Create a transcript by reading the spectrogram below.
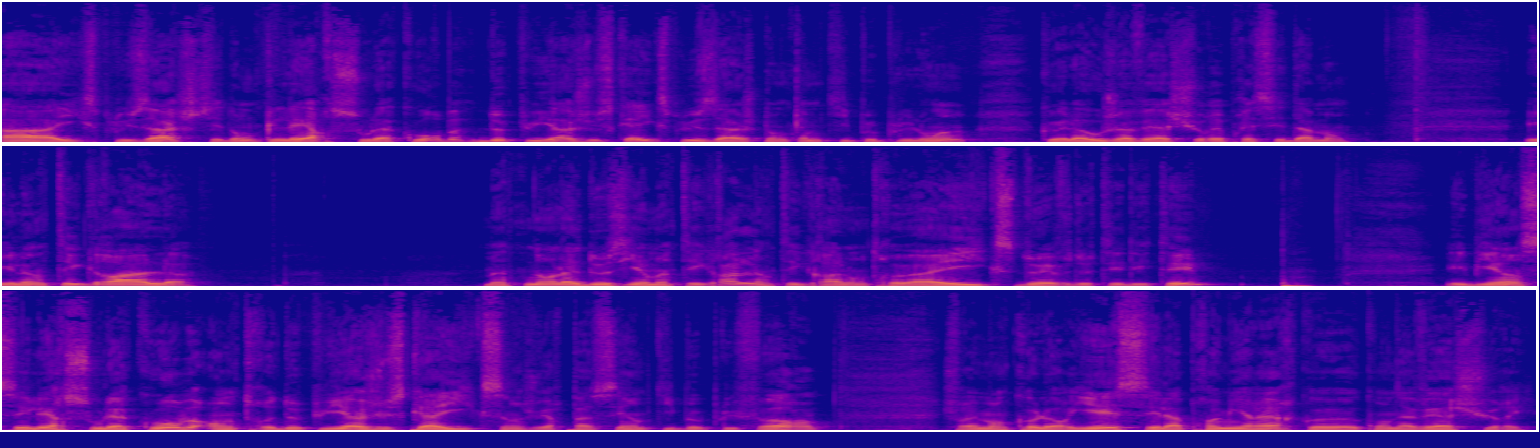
a à x plus h, c'est donc l'air sous la courbe, depuis a jusqu'à x plus h, donc un petit peu plus loin que là où j'avais assuré précédemment. Et l'intégrale Maintenant, la deuxième intégrale, l'intégrale entre a et x de f de t dt, eh bien, c'est l'air sous la courbe entre depuis a jusqu'à x. Hein. Je vais repasser un petit peu plus fort. Je vais vraiment colorier. C'est la première aire qu'on avait assurée.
